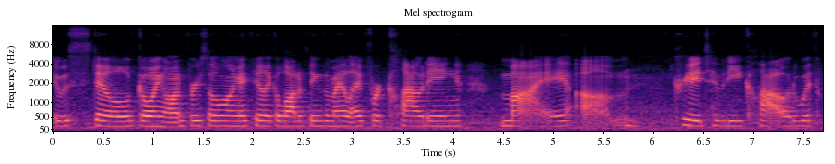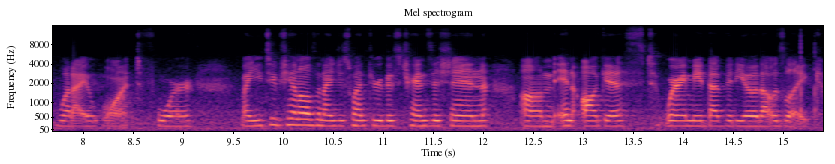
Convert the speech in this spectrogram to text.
it was still going on for so long. I feel like a lot of things in my life were clouding my um, creativity cloud with what I want for my YouTube channels and I just went through this transition um, in August where I made that video that was like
